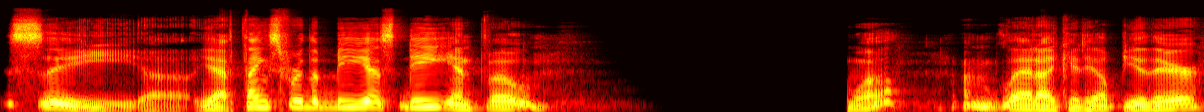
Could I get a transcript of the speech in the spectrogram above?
Let's see. Uh, yeah, thanks for the BSD info. Well, I'm glad I could help you there.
